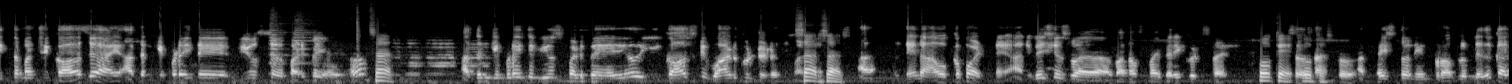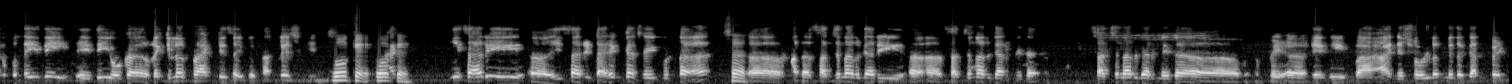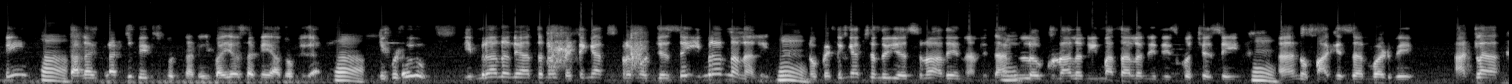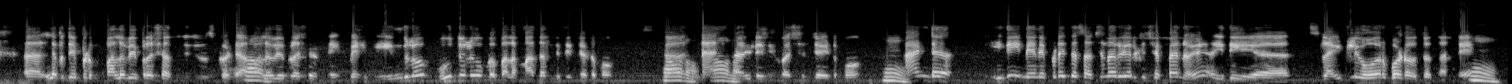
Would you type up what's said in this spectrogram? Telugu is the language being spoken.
ఇంత మంచి కాజ్ అతనికి ఎప్పుడైతే వ్యూస్ పడిపోయాయో సార్. అతనికి ఎప్పుడైతే వ్యూస్ పడిపోయాయో ఈ కాజ్ని వాడుకుంటాడు అన్నమాట. Sir sir. నేను ఆ ఒక్క point Anvesh one of my very good friend okay అన్వేష్తో నేను ప్రాబ్లం లేదు. కాకపోతే ఇది ఇది ఒక రెగ్యులర్ ప్రాక్టీస్ అయిపోయింది అన్వేష్కి. ఓకే ఓకే ఈసారి ఈసారి డైరెక్ట్గా చేయకుండా మన సజ్జనర్ గారి సజ్జనర్ గారి మీద సజ్జనర్ గారి మీద ఇది బా- ఆయన షోల్డర్ మీద కనిపెట్టి తన గ్రడ్జ్ తీర్చుకుంటున్నాడు ఈ వైఎస్ అనే యాదవ్ మీద. ఇప్పుడు ఇమ్రాన్ అనే అతను బెట్టింగ్ యాప్స్ ప్రమోట్ చేస్తే ఇమ్రాన్ అనాలి. నువ్వు బెట్టింగ్ యాప్స్ ఎందుకు చేస్తున్నావు? అదే అనాలి. దానిలో కులాలని మతాలని తీసుకొచ్చేసి నువ్వు పాకిస్తాన్ వాడివి అట్లా లేకపోతే ఇప్పుడు పల్లవి ప్రశాంత్ని చూసుకోండి. ఆ. పల్లవి ప్రశాంత్ని ఇందులో బూతులు వాళ్ళ మదర్ని తిట్టడము నేషనాలిటీని క్వశ్చన్ చేయడము. అండ్ ఇది నేను ఎప్పుడైతే సజ్జనర్ గారికి చెప్పానో ఇది స్లైట్లీ ఓవర్ బోర్డ్ అవుతుందండి.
